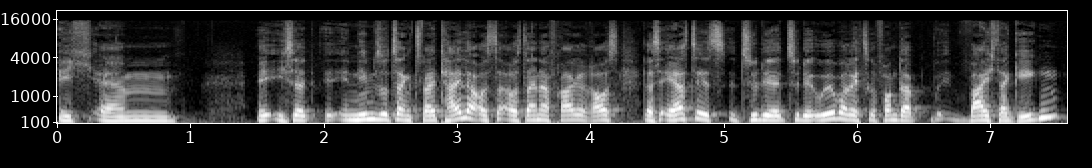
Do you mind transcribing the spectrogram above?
Ich ähm Ich, ich nehme sozusagen zwei Teile aus, aus deiner Frage raus. Das erste ist zu der, zu der Urheberrechtsreform, da war ich dagegen.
